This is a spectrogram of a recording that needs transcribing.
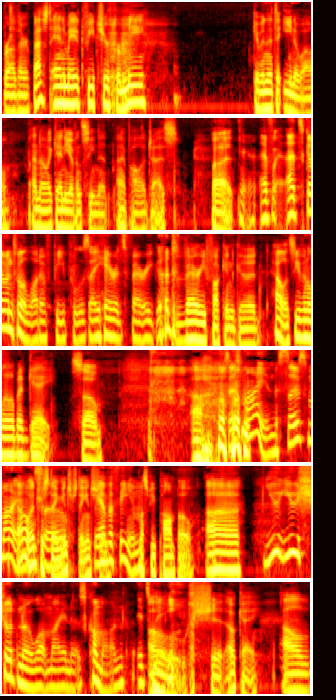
brother, best animated feature for me. Giving it to Inu-Oh. I know again you haven't seen it. I apologize, but Yeah, every, that's going to a lot of people's. I hear it's very good. very fucking good. Hell, it's even a little bit gay. So, So's mine. So's mine. oh, interesting, So interesting, We have a theme. Must be Pompo. Uh, You you should know what mine is. Come on, it's oh me. Oh shit. Okay, I'll.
